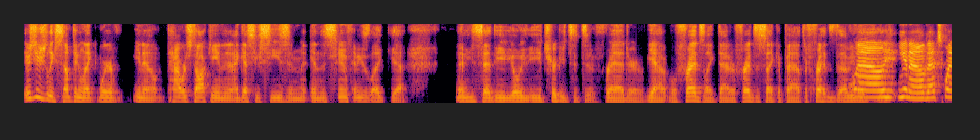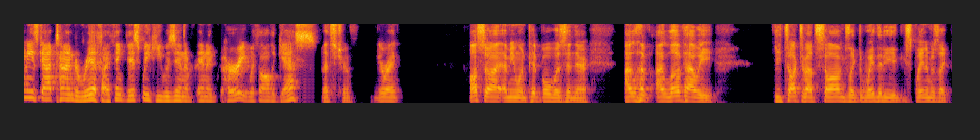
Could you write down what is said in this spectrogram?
there's usually something like where you know Howard's talking, and I guess he sees him in the Zoom, and he's like, "Yeah." And he said he always he attributes it to Fred, or yeah, well, Fred's like that, or Fred's a psychopath, or Fred's. I mean, well, like, you know, that's when he's got time to riff. I think this week he was in a in a hurry with all the guests. That's true. You're right. Also, I, I mean, when Pitbull was in there, I love I love how he he talked about songs like the way that he explained them was like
